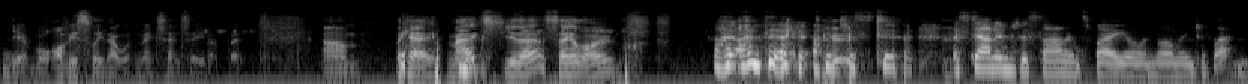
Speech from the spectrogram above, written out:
Yeah. Well, obviously that wouldn't make sense either. But. Um. Okay, Mags, you there? Say hello. I'm there. I'm just uh, astounded into silence by your knowledge of Latin.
